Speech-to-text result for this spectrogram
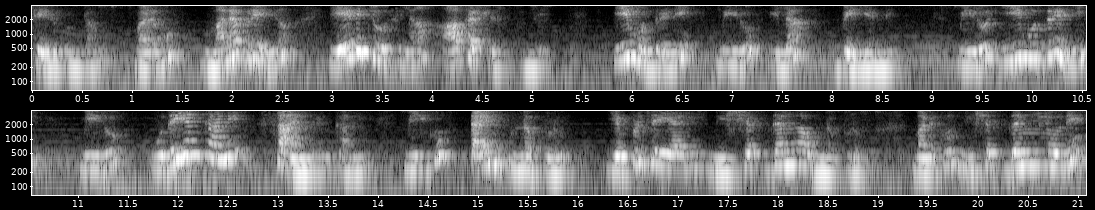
చేరుకుంటాం. మనము మన బ్రెయిన్ ఏది చూసినా ఆకర్షిస్తుంది. ఈ ముద్రని మీరు ఇలా వేయండి. మీరు ఈ ముద్రని మీరు ఉదయం కానీ సాయంత్రం కానీ మీకు టైం ఉన్నప్పుడు ఎప్పుడు చేయాలి? నిశ్శబ్దంగా ఉన్నప్పుడు. మనకు నిశ్శబ్దంలోనే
